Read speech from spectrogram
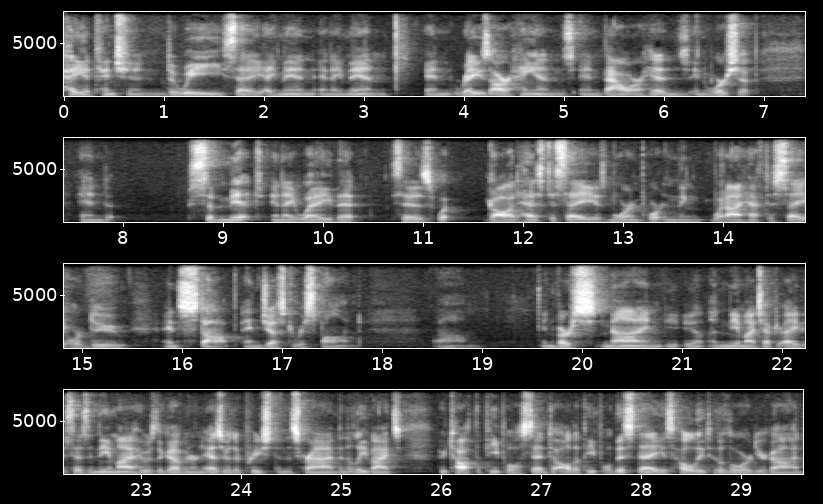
pay attention? Do we say amen and amen and raise our hands and bow our heads in worship and submit in a way that says what God has to say is more important than what I have to say or do and stop and just respond? Um, in verse 9 in Nehemiah chapter 8, it says, And Nehemiah, who was the governor, and Ezra the priest, and the scribe, and the Levites, who taught the people, said to all the people, This day is holy to the Lord your God.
